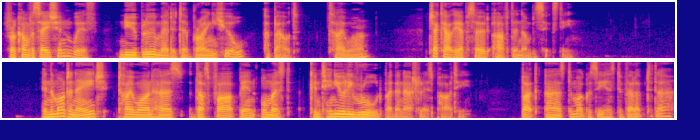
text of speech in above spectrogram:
For a conversation with New Bloom editor Brian Hioe about Taiwan, check out the episode after number 16. In the modern age, Taiwan has thus far been almost continually ruled by the Nationalist Party. But as democracy has developed there,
